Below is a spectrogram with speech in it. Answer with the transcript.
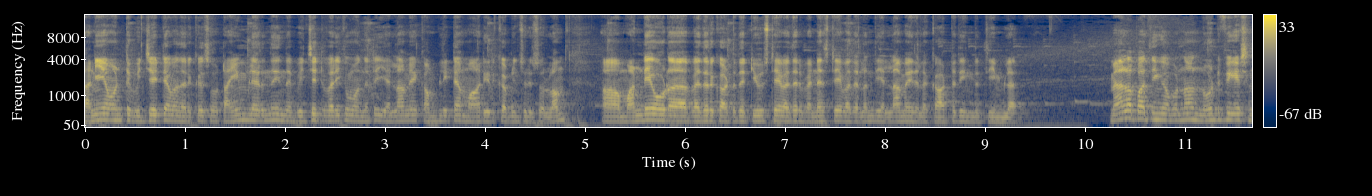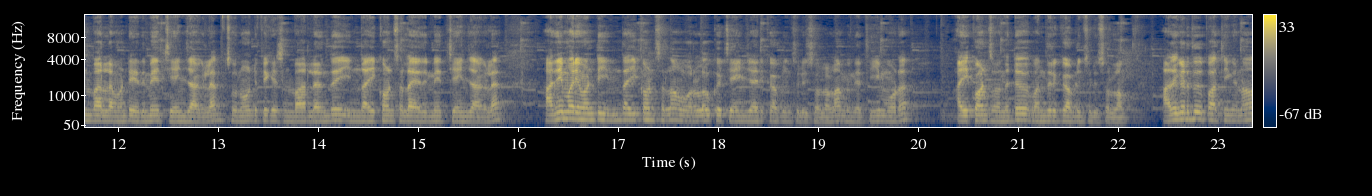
தனியாக வந்துட்டு விஜெட்டே வந்திருக்கு. ஸோ டைம்லேருந்து இந்த விஜெட் வரைக்கும் வந்துட்டு எல்லாமே கம்ப்ளீட்டாக மாறி இருக்குது அப்படின்னு சொல்லி சொல்லலாம். மண்டேவோட வெதர் காட்டுது டியூஸ்டே வெதர் வெனஸ்டே வெதர்லேருந்து எல்லாமே இதில் காட்டுது இந்த தீமில் மேலே பார்த்தீங்க அப்படின்னா நோட்டிஃபிகேஷன் பாரில் வந்துட்டு எதுவுமே சேஞ்ச் ஆகலை. ஸோ நோட்டிஃபிகேஷன் பார்லேருந்து இந்த ஐகான்ஸ் எல்லாம் எதுவுமே சேஞ்ச் ஆகலை. அதே மாதிரி வந்துட்டு இந்த ஐகான்ஸ் எல்லாம் ஓரளவுக்கு சேஞ்ச் ஆயிருக்கு அப்படின்னு சொல்லி சொல்லலாம். இந்த தீமோட ஐகான்ஸ் வந்துட்டு வந்திருக்கு அப்படின்னு சொல்லி சொல்லலாம். அதுக்கடுத்தது பார்த்தீங்கன்னா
